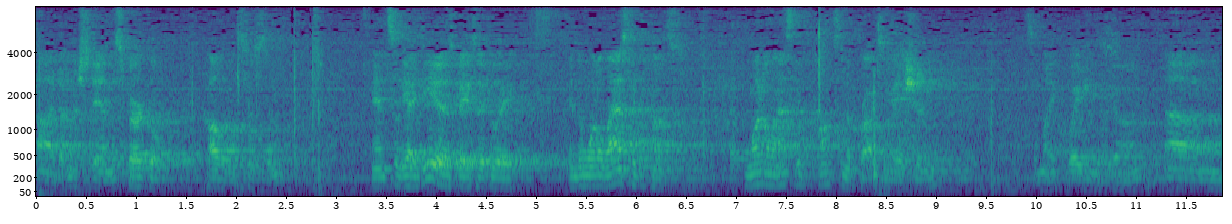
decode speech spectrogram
uh, to understand the spherical colloidal system. And so the idea is basically, in the one elastic constant, one elastic constant approximation, so my equations are gone, um,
